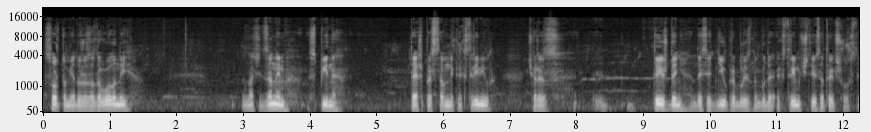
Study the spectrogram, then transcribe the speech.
Сортом я дуже задоволений. Значить, За ним спіне теж представник екстримів. Через тиждень, 10 днів приблизно буде екстрім 436.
